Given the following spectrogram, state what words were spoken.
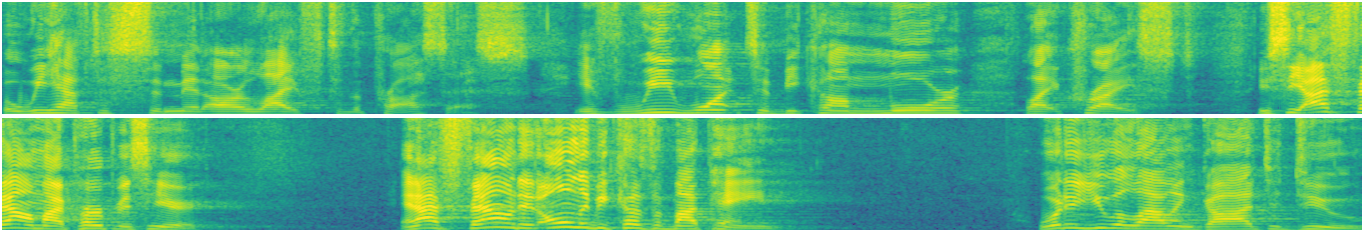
But we have to submit our life to the process if we want to become more like Christ. You see, I found my purpose here, and I found it only because of my pain. What are you allowing God to do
